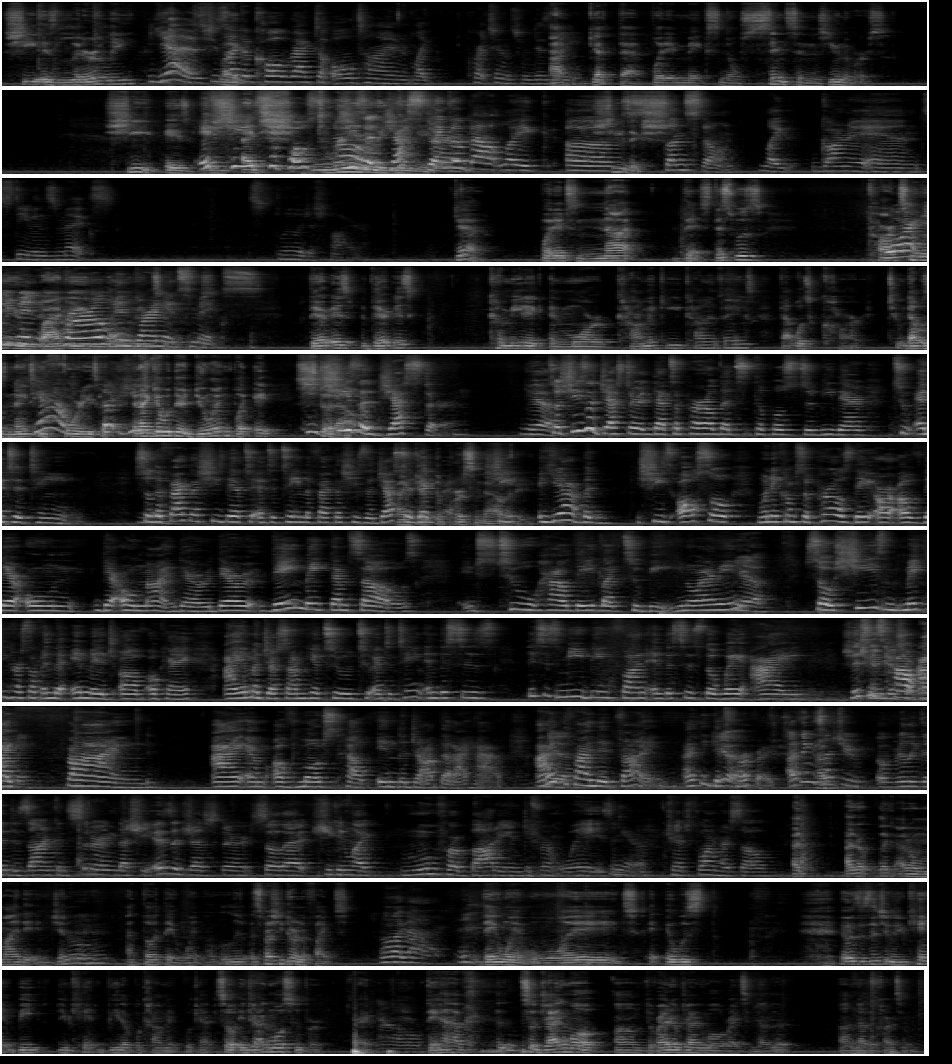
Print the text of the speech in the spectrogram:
She is literally. yes, she's Like- like, a callback to old time like cartoons from Disney. I get that, but it makes no sense in this universe. She is. If she's supposed to- extremely she's a unique. jester. Think about like um, She's ex- Sunstone, like Garnet and Steven's mix. It's literally just fire. Yeah, but it's not this. This was Or cartoony, even wacky, Pearl and Garnet's Tunes. mix. There is there is comedic and more comic-y kind of things. That was cartoon. That was 1940s. but car- and I get what they're doing, but it He, stood she's out. a jester. Yeah. So she's a jester that's a pearl that's supposed to be there to entertain. So the fact that she's there to entertain, the fact that she's a jester, I get that- the personality. She, yeah, but she's also when it comes to pearls, they are of their own their own mind. They're they're they make themselves to how they'd like to be. You know what I mean? yeah. So she's making herself in the image of okay, I am a jester. I'm here to to entertain, and this is this is me being fun, and this is the way I. She this is how I find I am of most help in the job that I have. I Yeah. find it fine. I think it's Yeah. perfect. I think it's I- actually a really good design considering that she is a jester, so that she can like move her body in different ways and Yeah. transform herself. I I don't like. I don't mind it in general. Mhm. I thought they went a little, especially during the fights. Oh my god. They went way. T- it, it was. It was essentially you can't beat you can't beat up a comic book character. So in Dragon Ball Super, They have so Dragon Ball. Um, the writer of Dragon Ball writes another another cartoon.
